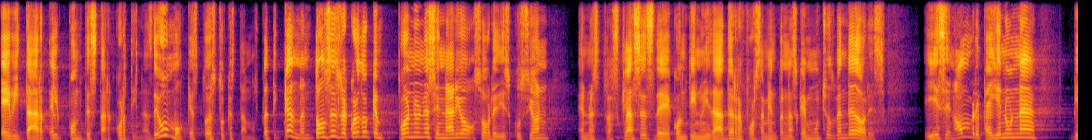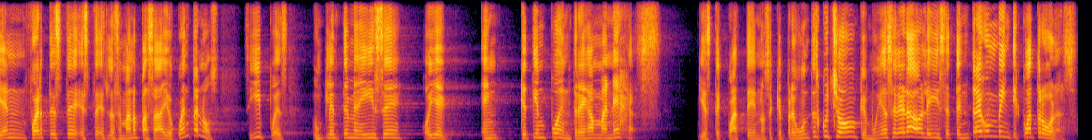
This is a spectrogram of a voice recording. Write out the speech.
evitar el contestar cortinas de humo, que es todo esto que estamos platicando. Entonces, recuerdo que pone un escenario sobre discusión en nuestras clases de continuidad, de reforzamiento, en las que hay muchos vendedores. Y dicen, hombre, caí en una bien fuerte este, este, la semana pasada. yo, cuéntanos. Sí, pues un cliente me dice, oye, ¿en qué tiempo de entrega manejas? Y este cuate, no sé qué pregunta escuchó, que muy acelerado, le dice, te entrego en 24 horas.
